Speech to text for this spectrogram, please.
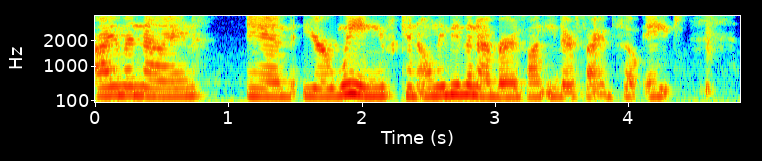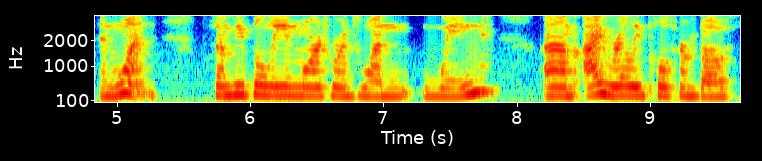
I am a nine, and your wings can only be the numbers on either side, so eight and one. Some people lean more towards one wing. Um, I really pull from both,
